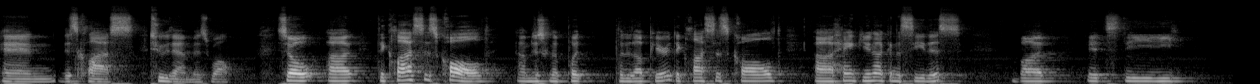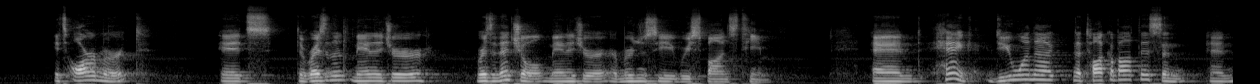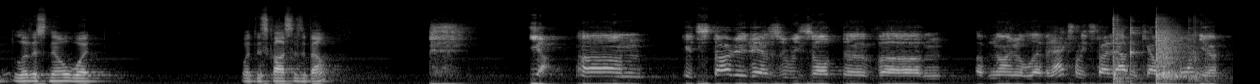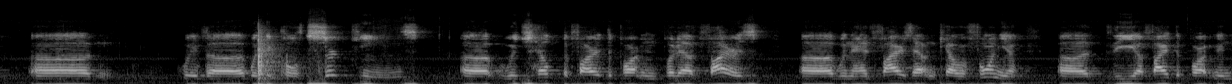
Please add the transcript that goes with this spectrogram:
and this class to them as well. So uh, the class is called. I'm just going to put put it up here. The class is called. Uh, Hank, you're not going to see this, but it's the it's armored. It's the resident manager, residential manager emergency response team. And Hank, do you want to talk about this and, and let us know what what this class is about? Yeah. Um, it started as a result of um, of 9/11. Actually, it started out in California uh, with uh, what they call CERT teams, uh, which helped the fire department put out fires. Uh, when they had fires out in California, uh, the uh, fire department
